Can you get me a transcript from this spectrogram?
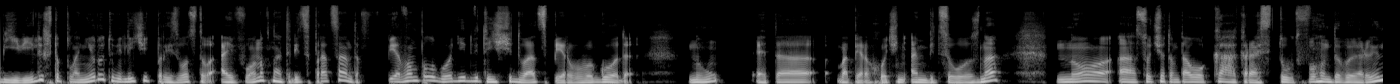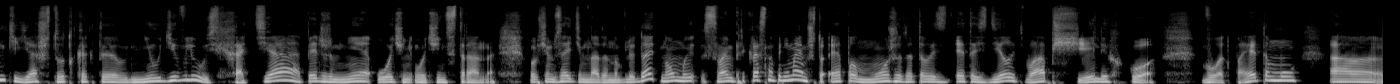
объявили, что планируют увеличить производство айфонов на 30% в первом полугодии 2021 года. Ну, это, во-первых, очень амбициозно, но а, с учетом того, как растут фондовые рынки, я что-то как-то не удивлюсь. Хотя, опять же, мне очень-очень странно. В общем, за этим надо наблюдать, но мы с вами прекрасно понимаем, что Apple может этого, это сделать вообще легко. Вот, поэтому а,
